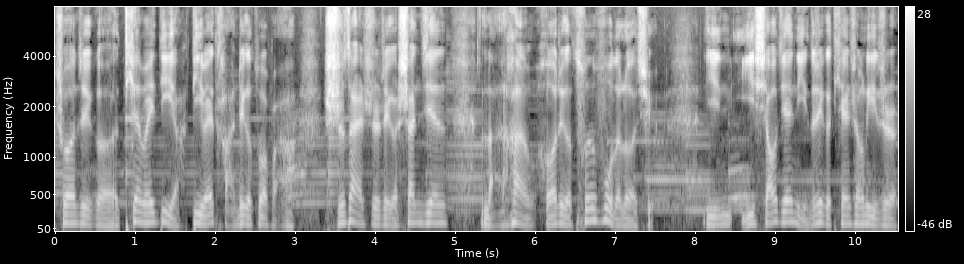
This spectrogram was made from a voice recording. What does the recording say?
说这个天为地啊，地为毯，这个做法啊，实在是这个山间懒汉和这个村妇的乐趣。以以小姐你的这个天生丽质，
